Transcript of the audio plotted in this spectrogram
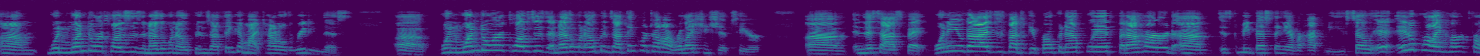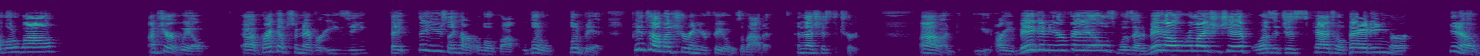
um, when one door closes, another one opens. I think I might title the reading this. Uh, when one door closes, another one opens. I think we're talking about relationships here um, in this aspect. One of you guys is about to get broken up with, but I heard um, it's gonna be best thing ever happen to you. So it, it'll probably hurt for a little while. I'm sure it will. Uh, breakups are never easy. They they usually hurt a little little little bit. Depends how much you're in your feels about it, and that's just the truth. Um, are you big into your feels? Was it a big old relationship? Was it just casual dating, or you know,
